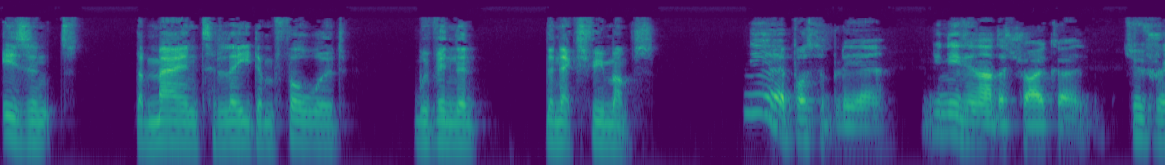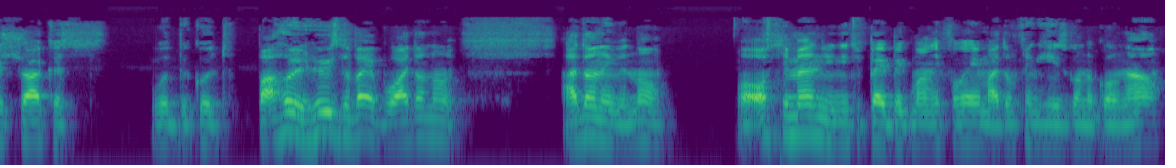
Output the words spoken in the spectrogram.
isn't the man to lead them forward within the the next few months? Yeah, possibly, yeah. You need another striker. Two, three strikers would be good. But who? Who's available? I don't know. I don't even know. Well, Osimhen, you need to pay big money for him. I don't think he's gonna go now.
